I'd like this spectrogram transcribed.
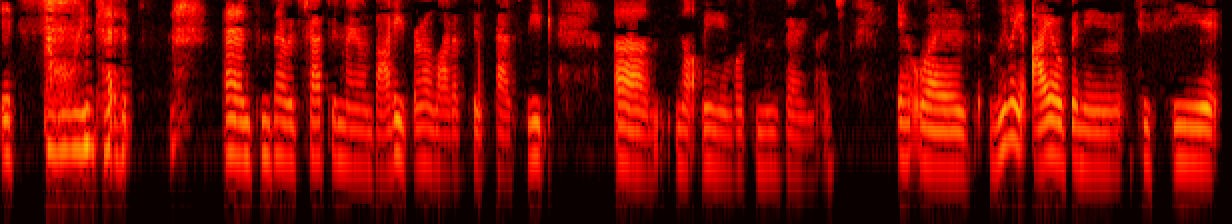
it's so intense. And since I was trapped in my own body for a lot of this past week, um, not being able to move very much, it was really eye opening to see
